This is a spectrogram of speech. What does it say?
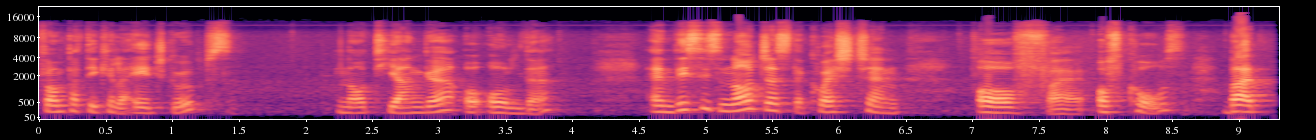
from particular age groups, not younger or older. And this is not just a question of, uh, of course, but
